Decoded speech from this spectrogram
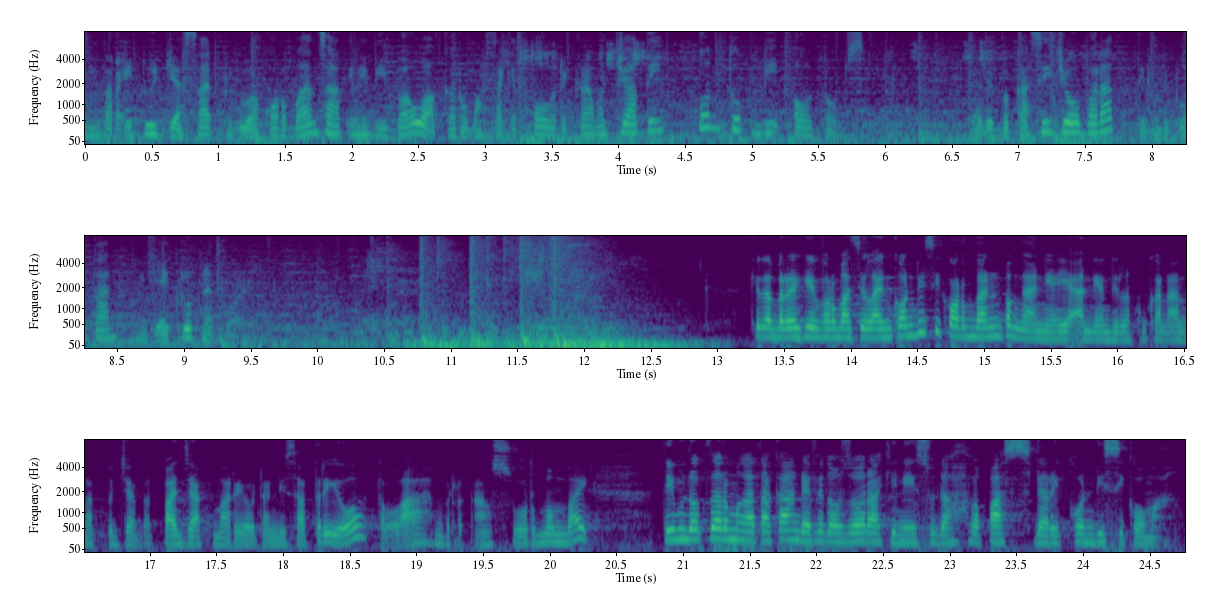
Sementara itu jasad kedua korban saat ini dibawa ke Rumah Sakit Polri Kramat Jati untuk diautopsi. Dari Bekasi, Jawa Barat, Tim Liputan Media Group Network. Kita beralih ke informasi lain, kondisi korban penganiayaan yang dilakukan anak pejabat pajak Mario Dandi Satrio telah berangsur membaik. Tim dokter mengatakan David Ozora kini sudah lepas dari kondisi koma.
